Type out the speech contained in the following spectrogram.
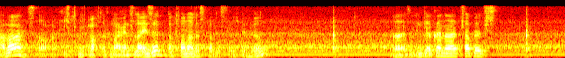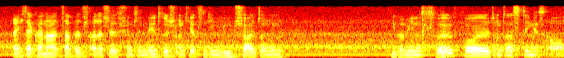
Aber. So, okay, ich mache das mal ganz leise. Da vorne, das war das nicht mehr hören. Also linker Kanal zappelt, rechter Kanal zappelt, alles sehr schön symmetrisch und jetzt sind die Mute-Schaltungen über minus 12 Volt und das Ding ist auch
